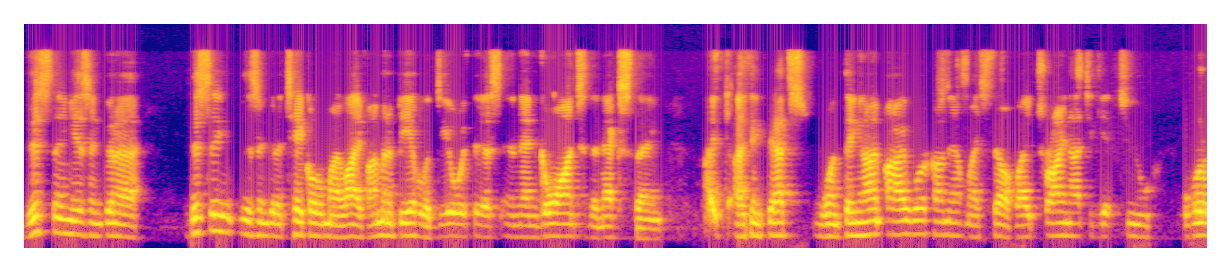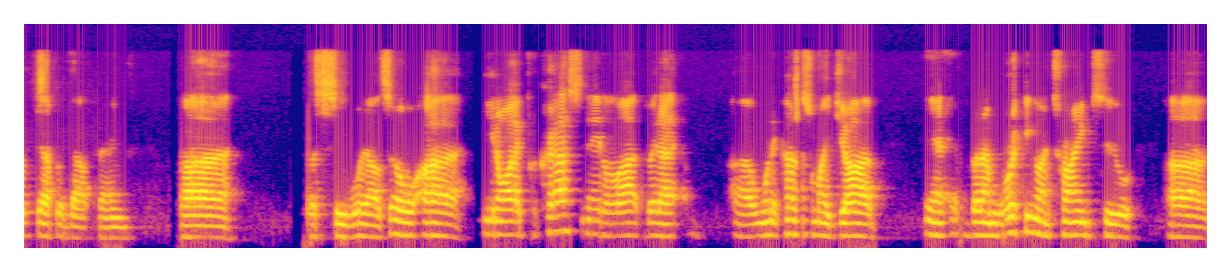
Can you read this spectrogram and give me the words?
this thing isn't gonna this thing isn't to take over my life. I'm to be able to deal with this and then go on to the next thing. I, I think that's one thing, and I'm, I work on that myself. I try not to get too worked up about things. Uh, let's see what else. Oh, uh, you know, I procrastinate a lot, but I, uh, when it comes to my job, and but I'm working on trying to uh,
